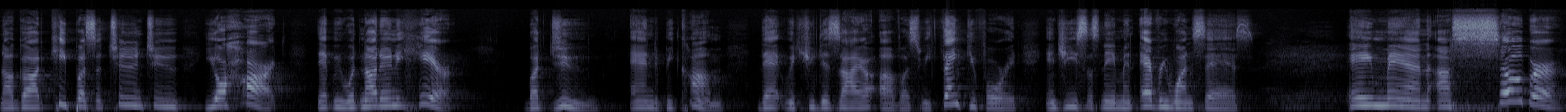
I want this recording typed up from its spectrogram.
Now, God, keep us attuned to your heart that we would not only hear, but do and become that which you desire of us. We thank you for it in Jesus' name. And everyone says, Amen. Amen. A sober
